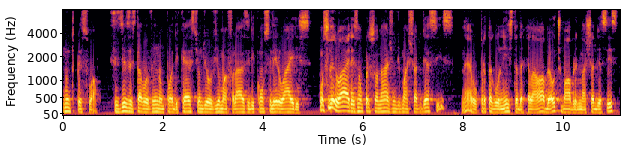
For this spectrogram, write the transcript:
muito pessoal. Esses dias eu estava ouvindo um podcast onde eu ouvi uma frase de Conselheiro Aires. Conselheiro Aires é um personagem de Machado de Assis, né, o protagonista daquela obra, a última obra de Machado de Assis,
